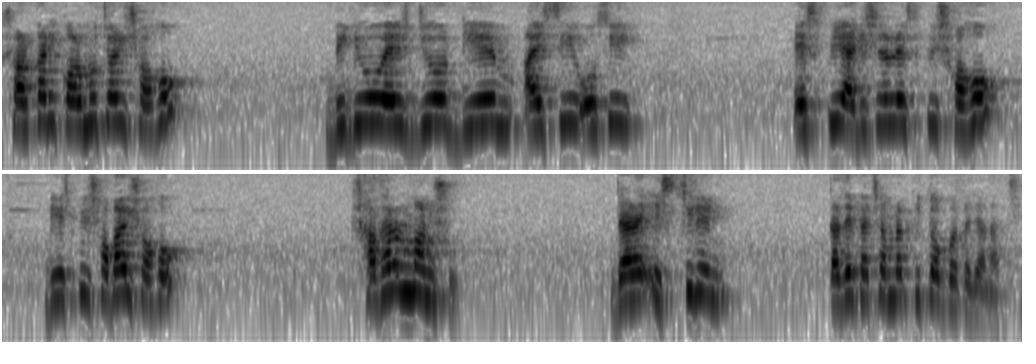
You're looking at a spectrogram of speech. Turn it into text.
সরকারি কর্মচারী সহ BDO SDO DM IC OC SP additional SP সহ ডিএসপি সবাই সহ, সাধারণ মানুষও যারা এসছিলেন, তাদের কাছে আমরা কৃতজ্ঞতা জানাচ্ছি।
